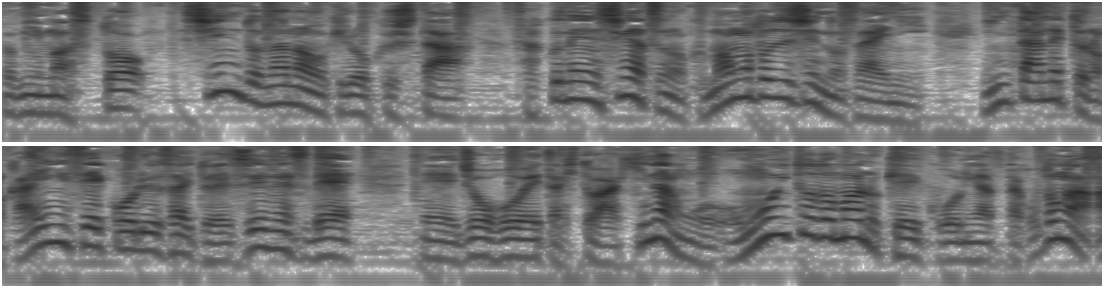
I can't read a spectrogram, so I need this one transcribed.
読みますと、震度7を記録した昨年4月の熊本地震の際に、インターネットの会員制交流サイト SNS で、えー、情報を得た人は避難を思いとどまる傾向にあったことが、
